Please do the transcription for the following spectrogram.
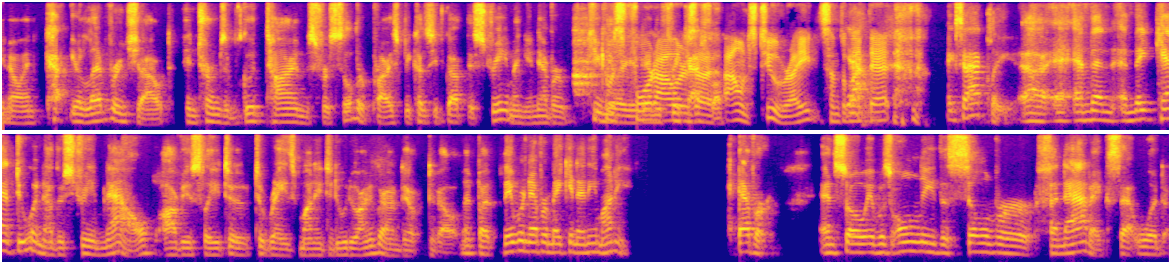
you know and cut your leverage out in terms of good times for silver price because you've got the stream and you never it was four dollars an ounce too, right? Something Yeah. like that. Exactly, uh, and then and they can't do another stream now, obviously, to to raise money to do do underground de- development. But they were never making any money, ever, and so it was only the silver fanatics that would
